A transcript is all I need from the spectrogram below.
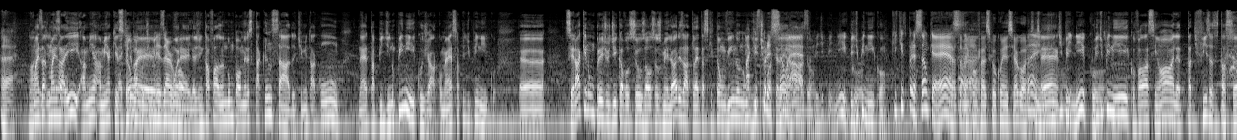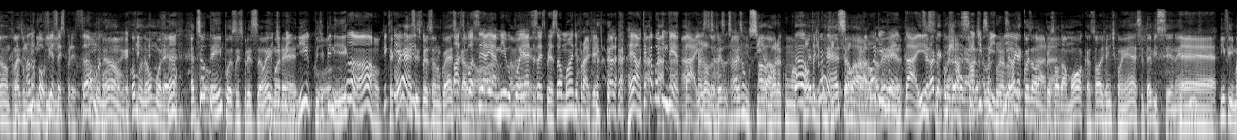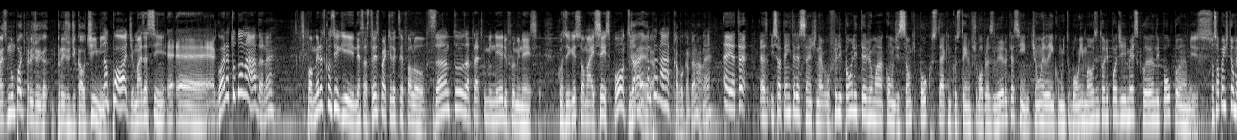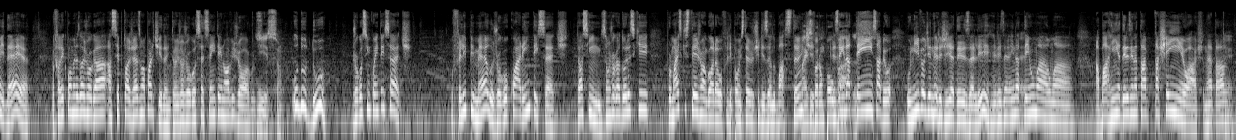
É, não Mas, mas não. aí, a minha, a minha questão o time reservão. Morelli, a gente tá falando de um Palmeiras que tá cansado. O time tá com... Né, tá pedindo pinico já. Começa a pedir pinico. É, será que não prejudica você usar os seus melhores atletas que estão vindo num Mas que ritmo expressão é acelerado? essa? Pedir pinico? Pedir pinico. Que, que expressão que é É, eu essa? também confesso que eu conheci agora. É, É, pedir pe- pinico? Pedir pinico, falar assim, olha, tá difícil a situação, traz um Mas nunca piniquinho. ouvi essa expressão, Como pô. não? Como não, Morelli? É do seu tempo essa expressão, hein, Pedir Morelli? pinico? Pedir pinico. Não, o que Você que conhece é a isso? expressão, não conhece, Ó, se você aí, amigo, tá conhece vendo? essa expressão, mande pra gente. Real, você acabou de inventar isso. Carlão, você fez, você fez um sim agora com uma Não, falta de convicção, olha lá. Carlão. Acabou de inventar isso. Será que é coisa cara. Saco coisa. pinico, Será que é coisa lá do cara. pessoal da Moca? Só a gente conhece? Deve ser, né? É... Enfim, mas não pode prejudicar, prejudicar o time? Não pode, mas assim, é- é- agora é tudo ou nada, né? Se o Palmeiras conseguir, nessas três partidas que você falou, Santos, Atlético Mineiro e Fluminense, conseguir somar seis pontos, Já acabou era. o campeonato. Acabou o campeonato. Né? É, e até, é, isso é até interessante, né? O Filipão ele teve uma condição que poucos técnicos têm no futebol brasileiro, que assim, ele tinha um elenco muito bom em mãos, então ele pôde ir mesclando e poupando. Isso. Então só pra gente ter uma ideia, eu falei que o Palmeiras vai jogar a 70 partida, então ele já jogou 69 jogos. Isso. O Dudu jogou 57. O Felipe Melo jogou 47. Então, assim, são jogadores que, por mais que estejam agora, o Filipão esteja utilizando bastante, Mas foram eles ainda têm, sabe, o, o nível de energia deles ali, eles ainda É. têm uma, uma. A barrinha deles ainda tá, tá cheinha, eu acho, né? Tá, É.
